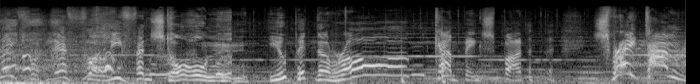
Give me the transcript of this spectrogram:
Right foot, left foot, leaf and stone. You picked the wrong camping spot. Spray them!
